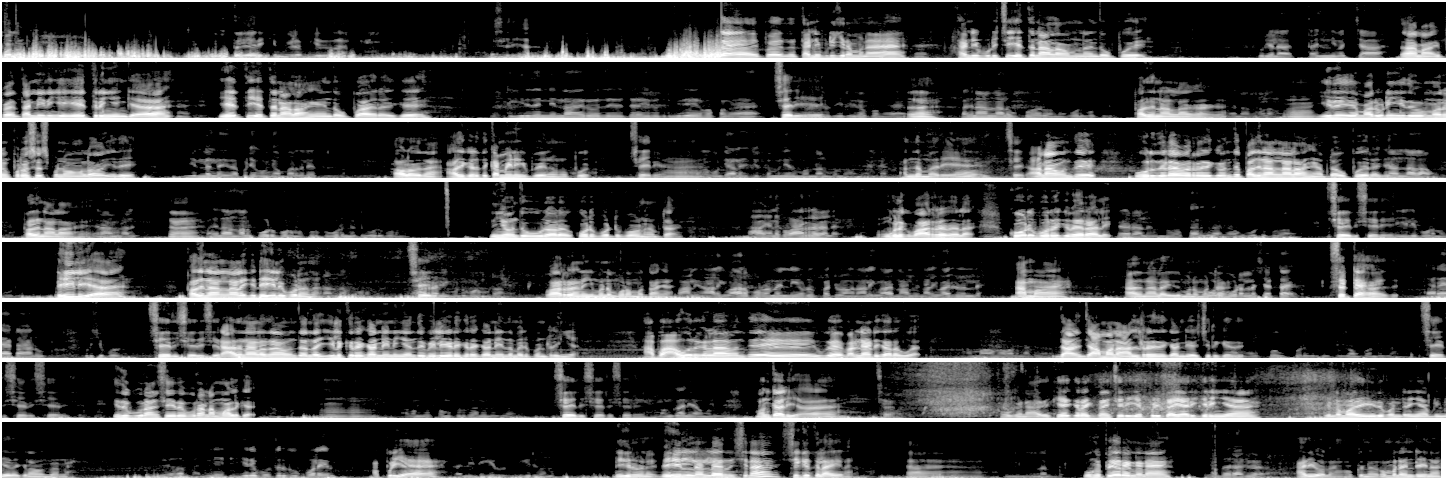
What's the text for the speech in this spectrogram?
உப்பளம் உப்பு தயாரிக்கும் இடம் இதுதான். சரியா? இப்போ இந்த தண்ணி பிடிக்கிறோம்ண்ணே தண்ணி பிடிச்சி எத்தனை நாள் ஆகும்ண்ணே இந்த உப்பு? புரியல தண்ணி வச்சா? ஆமாம் இப்போ தண்ணி நீங்கள் ஏற்றுறீங்க இங்கே. ஏற்றி எத்தனை நாள் ஆகும் இந்த உப்பு ஆகிறதுக்கு? டிகிரி தண்ணின்னா இருபது இருபது டிகிரி வைப்பாங்க. சரி. இருபத்தஞ்சு டிகிரி வைப்பாங்க. பதினாலு நாள் உப்பு வருவாங்க கோடு போட்டு. பதினாலு நாள் ஆகும். இது மறுபடியும் இது மறுபடியும் ப்ரோசஸ் பண்ணுவாங்களோ இது? இல்லை இல்லை. இது அப்படியே கொஞ்சம் அம்பரத்தில் ஏற்றுறது தான். அவ்வளோதான் அதுக்கடுத்து கம்பெனிக்கு போயிடும் உப்பு. சரி கொண்டு அழைச்சி சுத்தம் பண்ணி மூணு நாள் பண்ணுவாங்க. அந்த மாதிரி. சரி. ஆனால் வந்து ஒரு தடவை வர்றதுக்கு வந்து பதினாலு நாள் ஆகும் அப்படியே உப்பு பதினாலு நாள் ஆகும். பதினாலு ஆகும். பதினாலு நாள். பதினாலு நாள் கோடு போடணும். குறுக்கு கோடு நெட்டு கோடு போடணும். நீங்கள் வந்து ஊரோட கோடு போட்டு போகணும் அப்படியா நான் எனக்கு வாடுற வேலை. உங்களுக்கு வாடுற வேலை. கோடு போடுறதுக்கு வேற ஆள். வேறு ஆள். வந்து அக்கா இருக்கிறாங்க அவங்க போட்டு போடுவாங்க. சரி சரி. டெய்லி போடணும் கோடு. டெய்லியா? பதினாலு நாளைக்கு டெய்லி போடணும். போடணும். சரி. வார அன்னைக்கு மட்டும் போட மாட்டாங்க. வாடுற அன்னைக்கு மட்டும் போட மாட்டாங்க. நாளைக்கு வார போடணும்னா இன்னையோட பட்டுவாங்க நாளைக்கு வார நாளைக்கு நாளைக்கு வாரிடும் இல்லை ஆமாம் அதனால் இது பண்ண மாட்டாங்க. செட் ஆகிடும் செட் ஆகாது. கரையாட்டம் ஆடும். பிடிச்சி போயிடும். சரி சரி சரி. அதனால தான் வந்து அந்த இழுக்கிறக்காண்டி நீங்கள் வந்து வெளியே எடுக்கிறக்காண்டி இந்த மாதிரி பண்ணுறீங்க அப்போ அவருங்கெல்லாம் வந்து இவங்க வெளிநாட்டுக்காரவங்க. ஜா ஜாமானை அள்ளுறதுக்காண்டி வச்சுருக்குது. சரி சரி சரி சரி. இது பூரா செய்த பூரா நம்ம ஆளுக்கு சரி சரி சரி. மங்காளியா? சரி. ஓகேண்ணா அது கேட்குறதுக்கு தான் சரி எப்படி தயாரிக்கிறீங்க? என்ன மாதிரி இது பண்ணுறீங்க அப்படிங்கிறதுக்கெல்லாம் வந்தானே இதெல்லாம் தண்ணி டிகிரி பொறுத்திருக்கு போல இருக்கு அப்படியா? தண்ணி டிகிரி டிகிரி வேணும். டிகிரி வேணும். வெயில் நல்லா இருந்துச்சுன்னா சீக்கிரத்தில் ஆயிரும். உங்கள் பேர் என்னண்ணே? என் பேர் அறிவாளன். அறிவாளன். ஓகேண்ணா. ரொம்ப நன்றிண்ணா.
